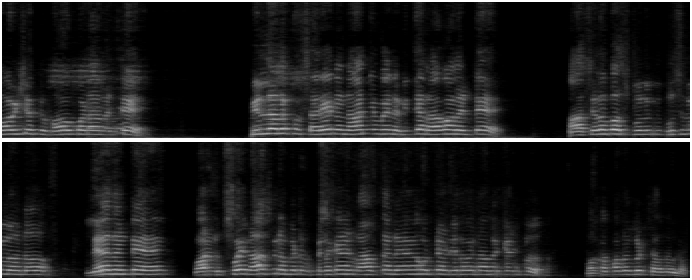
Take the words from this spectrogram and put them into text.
భవిష్యత్తు బాగుపడాలంటే పిల్లలకు సరైన నాణ్యమైన విద్య రావాలంటే ఆ సిలబస్ ములుగు ముసుగులోనో లేదంటే వాళ్ళు పోయి రాసుకున్న బిడ్డ పిల్లకాయ రాస్తానే ఉంటాడు ఇరవై నాలుగు గంటలు. ఒక పదం కూడా చదవలేదు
